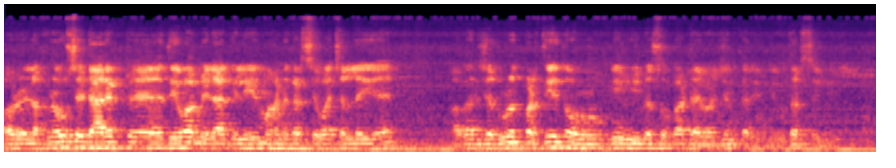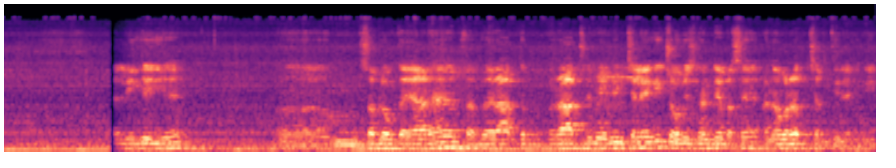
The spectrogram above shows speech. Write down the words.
और लखनऊ से डायरेक्ट देवा मेला के लिए महानगर सेवा चल रही है। अगर ज़रूरत पड़ती है तो हम अपनी भी बसों का डाइवर्जन करेंगे, उधर से भी। ली गई है। सब लोग तैयार हैं, सब रात, रात्रि में भी चलेगी 24 घंटे बसें अनवरत चलती रहेंगी।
